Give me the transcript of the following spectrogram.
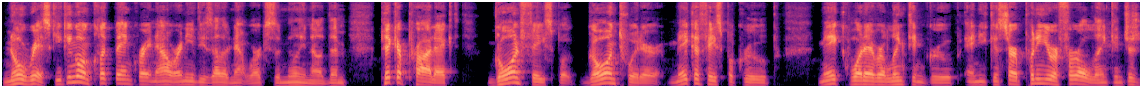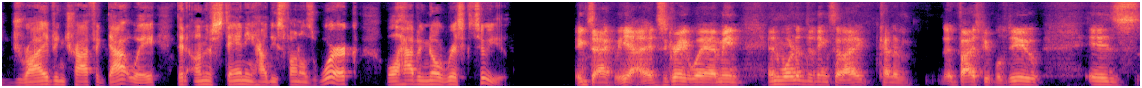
no risk. You can go on ClickBank right now or any of these other networks, there's a million of them, pick a product, go on Facebook, go on Twitter, make a Facebook group, make whatever LinkedIn group, and you can start putting your referral link and just driving traffic that way, then understanding how these funnels work while having no risk to you. Exactly. Yeah. It's a great way. I mean, and one of the things that I kind of advise people to do is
